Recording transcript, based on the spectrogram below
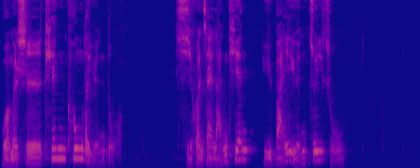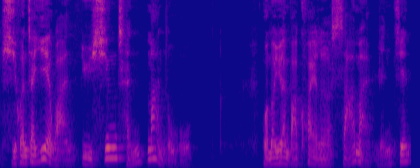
我们是天空的云朵，喜欢在蓝天与白云追逐。喜欢在夜晚与星辰漫舞。我们愿把快乐洒满人间。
